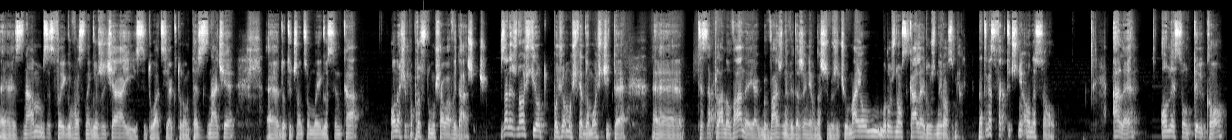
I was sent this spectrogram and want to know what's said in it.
e, znam ze swojego własnego życia i sytuacja, którą też znacie, e, dotyczącą mojego synka, ona się po prostu musiała wydarzyć. W zależności od poziomu świadomości te, e, te zaplanowane, jakby ważne wydarzenia w naszym życiu mają różną skalę, różny rozmiar. Natomiast faktycznie one są. Ale one są tylko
